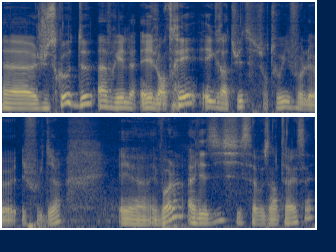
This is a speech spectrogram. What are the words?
euh, jusqu'au 2 avril. Et l'entrée est gratuite, surtout, il faut le, il faut le dire. Et, euh, et voilà, allez-y si ça vous intéressait.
